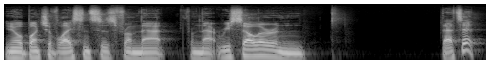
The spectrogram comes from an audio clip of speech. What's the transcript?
you know, a bunch of licenses from that from that reseller and that's it.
